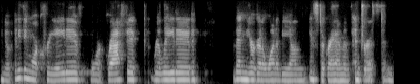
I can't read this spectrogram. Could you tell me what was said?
you know, anything more creative or graphic related, then you're going to want to be on Instagram and Pinterest and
